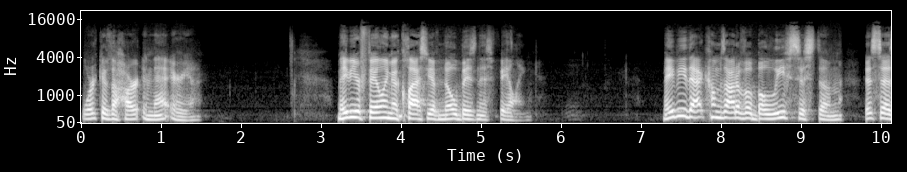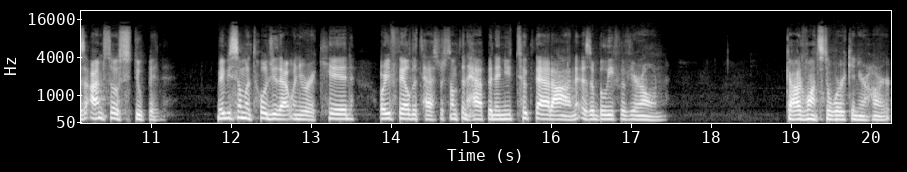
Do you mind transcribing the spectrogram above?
work of the heart in that area. Maybe you're failing a class you have no business failing. Maybe that comes out of a belief system that says, I'm so stupid. Maybe someone told you that when you were a kid, or you failed a test, or something happened, and you took that on as a belief of your own. God wants to work in your heart.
